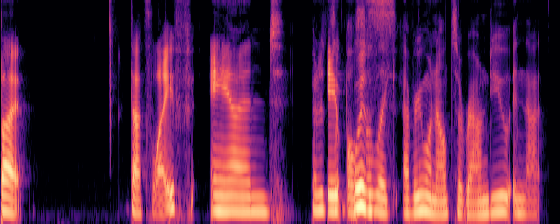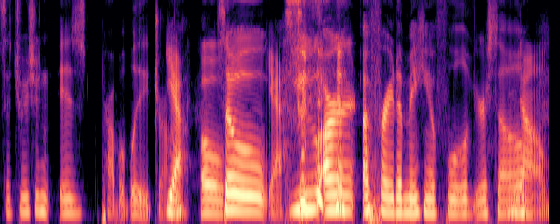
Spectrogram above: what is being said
but that's life and But it's It also was- like everyone else around you in that situation is probably drunk. yeah oh So yes. you aren't afraid of making a fool of yourself no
